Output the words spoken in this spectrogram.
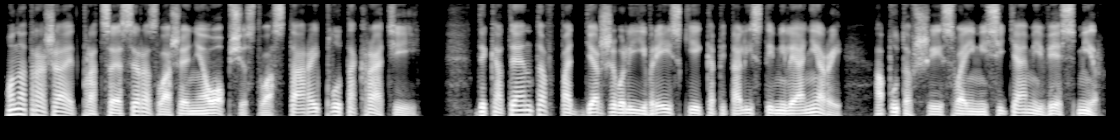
Он отражает процессы разложения общества, старой плутократии. Декадентов поддерживали еврейские капиталисты-миллионеры, опутавшие своими сетями весь мир.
